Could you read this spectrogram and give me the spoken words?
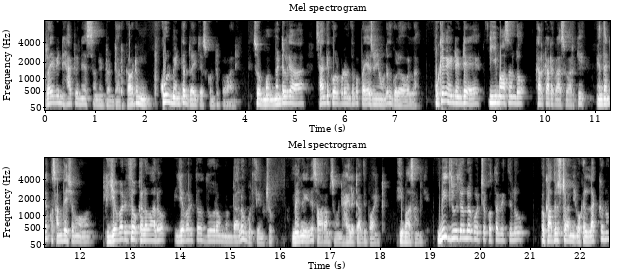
డ్రైవ్ ఇన్ హ్యాపీనెస్ అని అంటుంటారు కాబట్టి కూల్ మెంట్తో డ్రైవ్ చేసుకుంటూ పోవాలి. సో మెంటల్గా శాంతి కోల్పోవడం తప్ప ప్రయోజనం ఉండదు గొడవ వల్ల. ముఖ్యంగా ఏంటంటే ఈ మాసంలో కర్కాటక రాశి వారికి ఏంటంటే ఒక సందేశము ఎవరితో కలవాలో ఎవరితో దూరం ఉండాలో గుర్తించు. మెయిన్గా ఇదే సారాంశం అండి హైలైట్ ఆఫ్ ది పాయింట్ ఈ మాసానికి. మీ జీవితంలోకి వచ్చే కొత్త వ్యక్తులు ఒక అదృష్టాన్ని ఒక లక్ను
